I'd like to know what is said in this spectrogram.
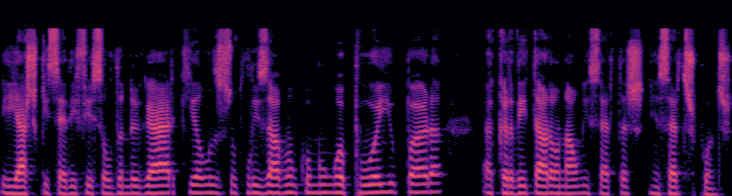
e acho que isso é difícil de negar, que eles utilizavam como um apoio para acreditar ou não em, certas, em certos pontos.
